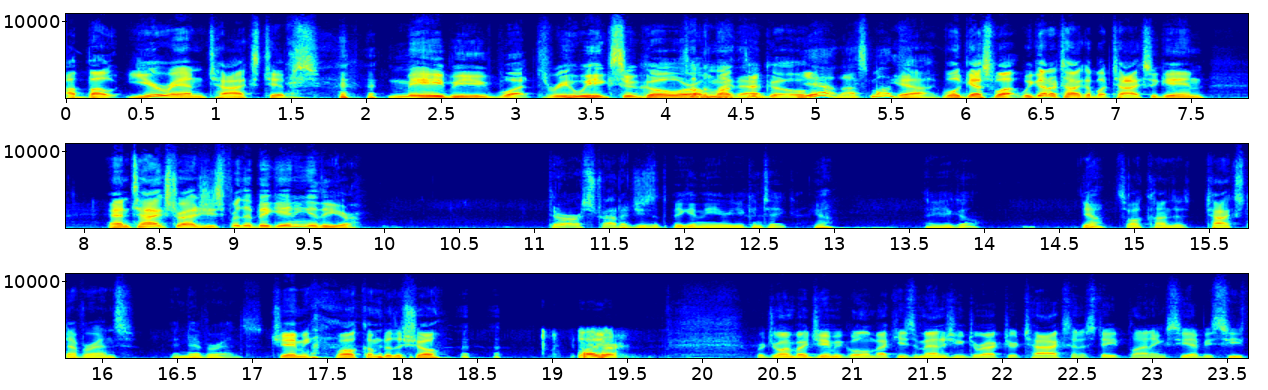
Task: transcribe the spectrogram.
about year end tax tips maybe, what, three weeks ago or Something a like month that. ago? Yeah, last month. Yeah. Well, guess what? We got to talk about tax again and tax strategies for the beginning of the year. There are strategies at the beginning of the year you can take. Yeah. There you go. Yeah, it's all kinds of tax never ends. It never ends. Jamie, welcome to the show. Pleasure. We're joined by Jamie Golombek. He's the managing director, tax and estate planning, CIBC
